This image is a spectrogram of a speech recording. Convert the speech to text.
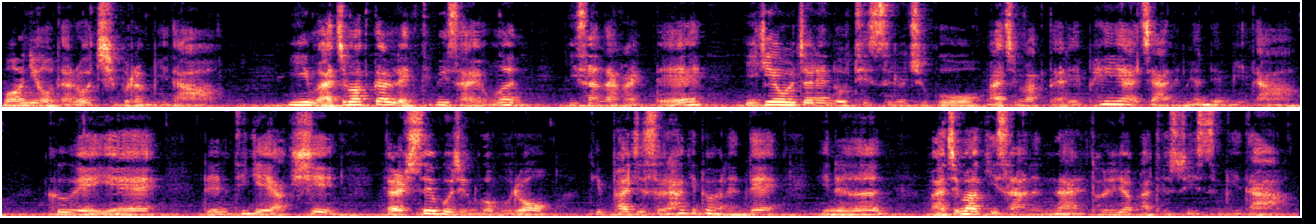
머니오더로 지불합니다. 이 마지막 달 렌트비 사용은 이사 나갈 때 2개월 전에 노티스를 주고 마지막 달에 페이하지 않으면 됩니다. 그 외에 렌트 계약 시 열쇠 보증금으로 디파짓을 하기도 하는데 이는 마지막 이사하는 날 돌려받을 수 있습니다.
